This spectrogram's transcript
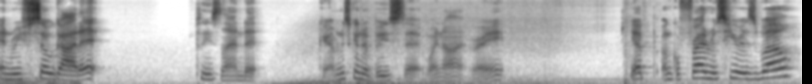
And we've so got it. Please land it. Okay, I'm just gonna boost it. Why not, right? Yep, Uncle Fred was here as well.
